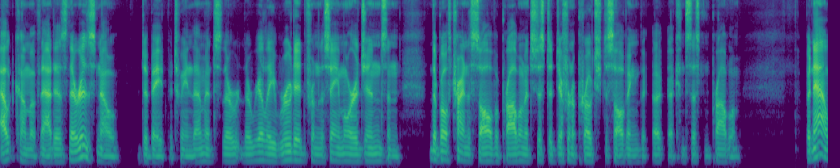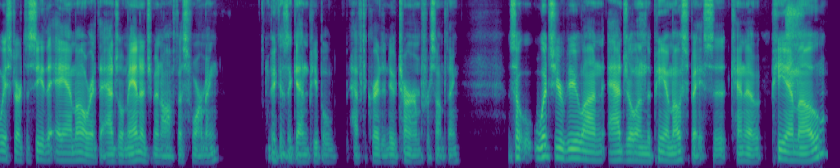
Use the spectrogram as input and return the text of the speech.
outcome of that is there is no debate between them. It's they're they're really rooted from the same origins, and they're both trying to solve a problem. It's just a different approach to solving the, a, a consistent problem. But now we start to see the AMO, right, the Agile Management Office forming, because again, people have to create a new term for something. So, what's your view on Agile in the PMO space? Uh, can a PMO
